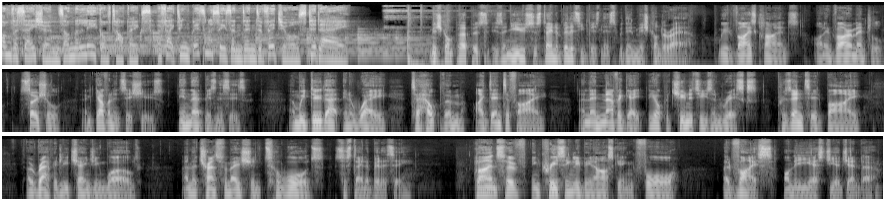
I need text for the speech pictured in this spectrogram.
Conversations on the legal topics affecting businesses and individuals today. Mishcon Purpose is a new sustainability business within Mishcon de Reya. We advise clients on environmental, social, and governance issues in their businesses. And we do that in a way to help them identify and then navigate the opportunities and risks presented by a rapidly changing world and the transformation towards sustainability. Clients have increasingly been asking for advice on the ESG agenda.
